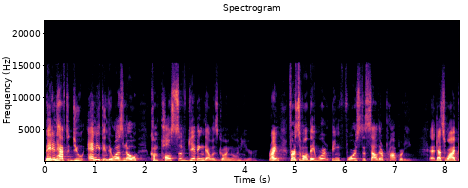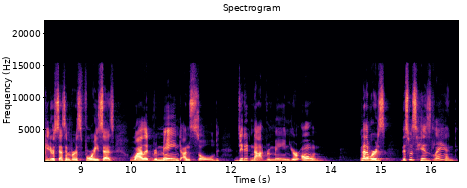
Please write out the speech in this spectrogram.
They didn't have to do anything. There was no compulsive giving that was going on here, right? First of all, they weren't being forced to sell their property. Uh, that's why Peter says in verse 4, he says, While it remained unsold, did it not remain your own? In other words, this was his land.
